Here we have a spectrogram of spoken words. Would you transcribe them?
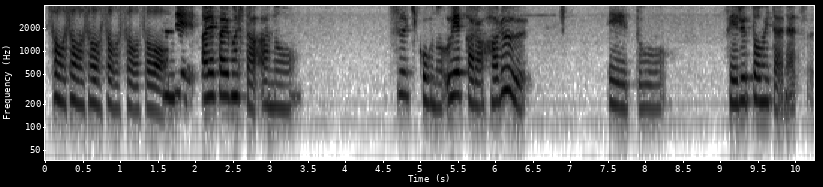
そうそうそうそうそうそなんで、あれ買いました。あの、通気口の上から貼る、えっ、と、フェルトみたいなやつ。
